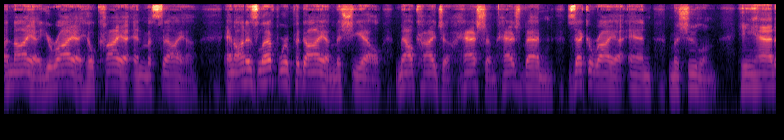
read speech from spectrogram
Ananiah, Uriah, Hilkiah, and Maaseiah. And on his left were Pedaiah, Mishael, Malchijah, Hashum, Hashbaddan, Zechariah, and Meshullam. He had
